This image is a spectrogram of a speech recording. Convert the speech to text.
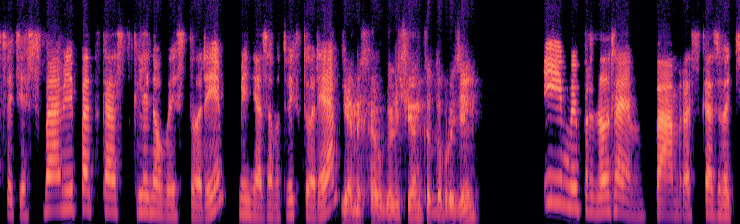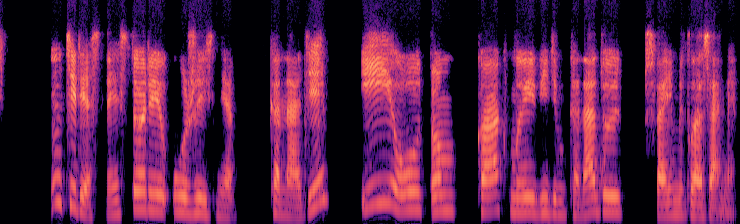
Здравствуйте, с вами подкаст «Кленовые истории». Меня зовут Виктория. Я Михаил Галиченко, добрый день. И мы продолжаем вам рассказывать интересные истории о жизни в Канаде и о том, как мы видим Канаду своими глазами.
